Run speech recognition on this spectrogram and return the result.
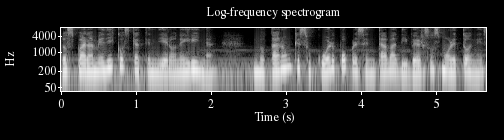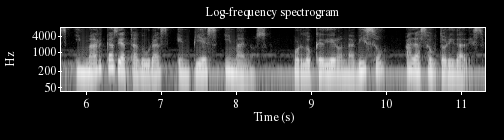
Los paramédicos que atendieron a Irina notaron que su cuerpo presentaba diversos moretones y marcas de ataduras en pies y manos, por lo que dieron aviso a las autoridades.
